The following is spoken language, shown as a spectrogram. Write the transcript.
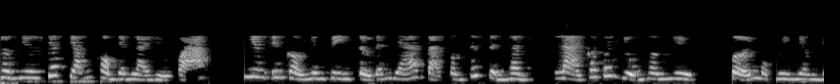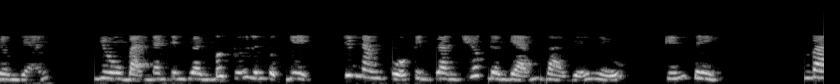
gần như chắc chắn không đem lại hiệu quả, nhưng yêu cầu nhân viên tự đánh giá và phân tích tình hình lại có tác dụng hơn nhiều bởi một nguyên nhân đơn giản. Dù bạn đang kinh doanh bất cứ lĩnh vực gì, chức năng của kinh doanh rất đơn giản và dễ hiểu, kiếm tiền. Và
